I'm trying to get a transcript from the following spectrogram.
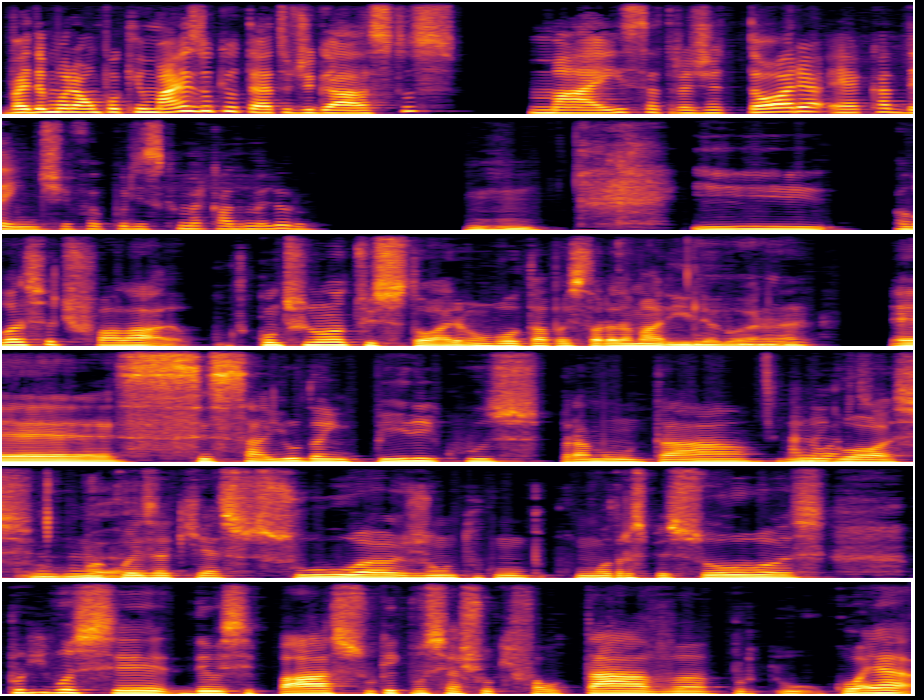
vai demorar um pouquinho mais do que o teto de gastos, mas a trajetória é cadente. Foi por isso que o mercado melhorou. Uhum. E Agora, se eu te falar, continuando a tua história, vamos voltar para a história da Marília agora, uhum. né? É, você saiu da Empíricos para montar um a negócio, uhum. uma é. coisa que é sua, junto com, com outras pessoas. Por que você deu esse passo? O que, que você achou que faltava? Por, qual é,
